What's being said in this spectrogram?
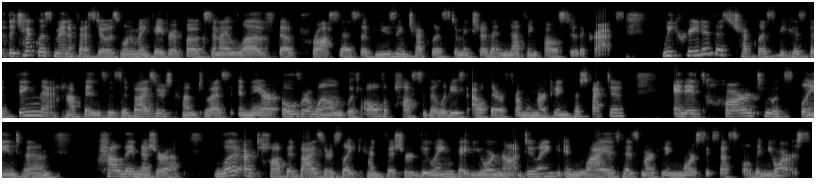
The Checklist Manifesto is one of my favorite books, and I love the process of using checklists to make sure that nothing falls through the cracks. We created this checklist because the thing that happens is advisors come to us and they are overwhelmed with all the possibilities out there from a marketing perspective. And it's hard to explain to them how they measure up. What are top advisors like Ken Fisher doing that you're not doing? And why is his marketing more successful than yours?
